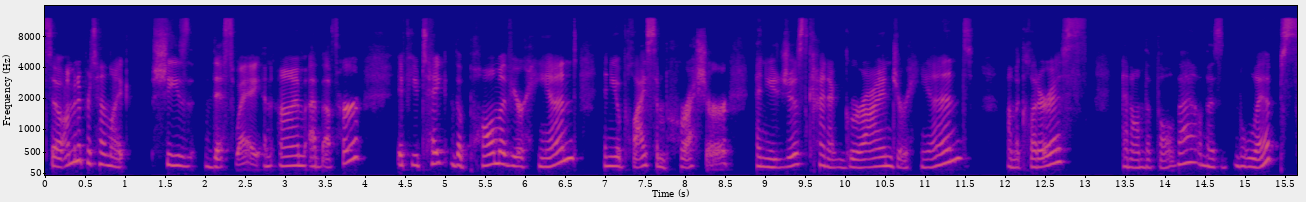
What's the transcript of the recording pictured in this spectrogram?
So I'm going to pretend like she's this way and I'm above her. If you take the palm of your hand and you apply some pressure and you just kind of grind your hand on the clitoris and on the vulva, on those lips,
